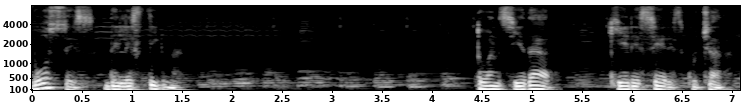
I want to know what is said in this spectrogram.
Voces del estigma. Tu ansiedad quiere ser escuchada.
